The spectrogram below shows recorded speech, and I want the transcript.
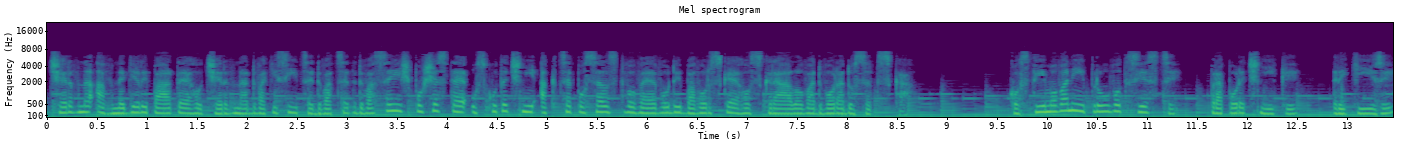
června a v neděli 5. června 2022 se již po šesté uskuteční akce poselstvo vévody Bavorského z Králova dvora do Srbska. Kostýmovaný průvod s jezdci, praporečníky, rytíři,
